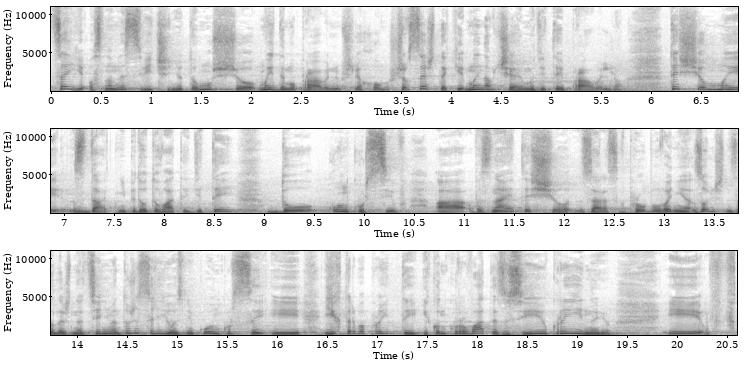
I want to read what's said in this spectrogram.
це є основне свідчення, тому що ми йдемо правильним шляхом, що все ж таки ми навчаємо дітей правильно. Те, що ми здатні підготувати дітей до конкурсів. А ви знаєте, що зараз випробування зовнішнє незалежне оцінювання дуже серйозні конкурси, і їх треба пройти і конкурувати з усією Україною. І в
